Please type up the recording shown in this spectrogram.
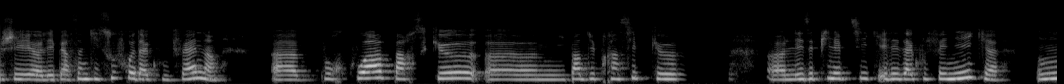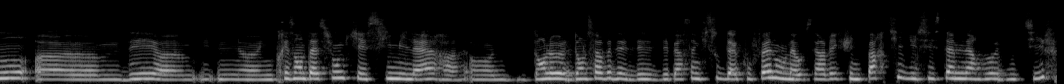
chez les personnes qui souffrent d'acouphènes. pourquoi? Parce que ils partent du principe que les épileptiques et les acouphéniques ont euh, euh, une, présentation qui est similaire. Euh, dans, le, dans le cerveau des, des, personnes qui souffrent d'acouphènes, on a observé qu'une partie du système nerveux auditif,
